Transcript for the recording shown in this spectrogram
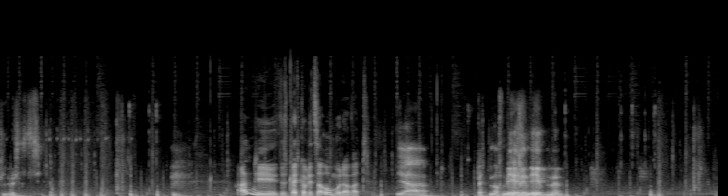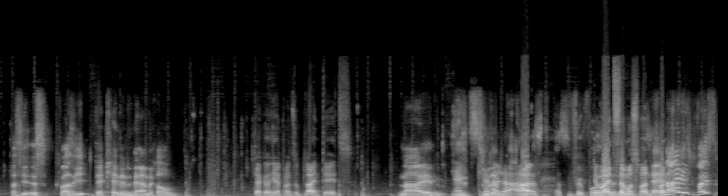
Klößchen. Andi, das Bett kommt jetzt nach oben, oder was? Ja, Betten auf mehreren Ebenen. Das hier ist quasi der Kennenlernraum. Da hört man so Blind Dates. Nein. Ja, du da- Alter, Ah, was hast du für Du Vorstellungen? meinst, da muss man. Ey, man nein, ich weiß.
